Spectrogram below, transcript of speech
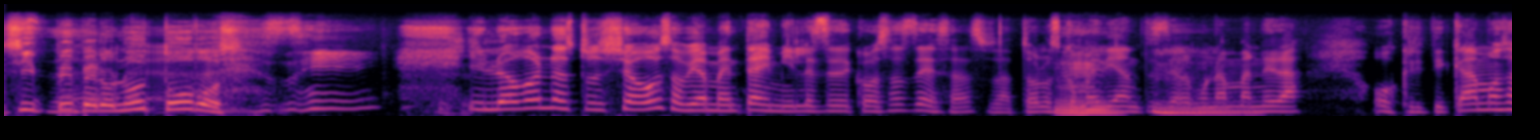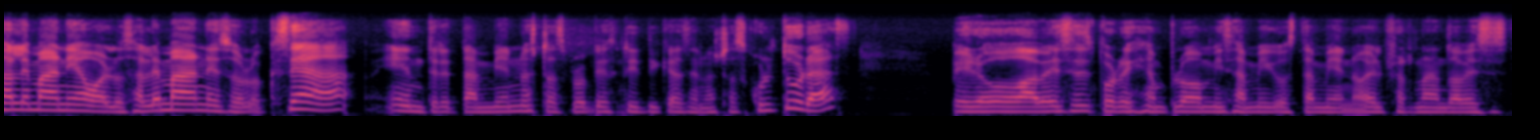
Sí, pe- pero no todos. Sí. Y luego en nuestros shows, obviamente, hay miles de cosas de esas. O sea, todos los Mm. comediantes de alguna manera o criticamos a Alemania o a los alemanes o lo que sea, entre también nuestras propias críticas de nuestras culturas. Pero a veces, por ejemplo, mis amigos también, ¿no? El Fernando a veces,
